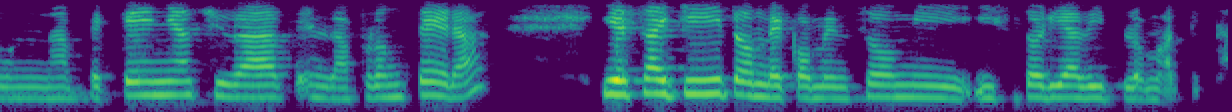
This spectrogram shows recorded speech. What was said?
una pequeña ciudad en la frontera y es allí donde comenzó mi historia diplomática.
